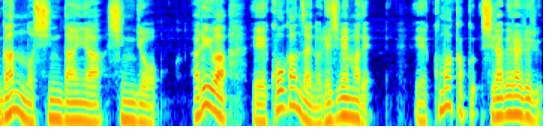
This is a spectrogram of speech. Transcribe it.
がんの診断や診療あるいはえ抗がん剤のレジメまでえ細かく調べられる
